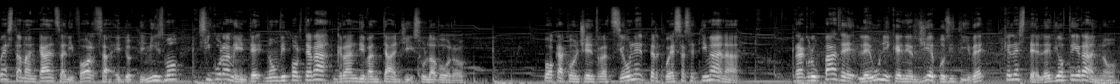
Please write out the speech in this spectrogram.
Questa mancanza di forza e di ottimismo sicuramente non vi porterà grandi vantaggi sul lavoro. Poca concentrazione per questa settimana. Raggruppate le uniche energie positive che le stelle vi offriranno.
